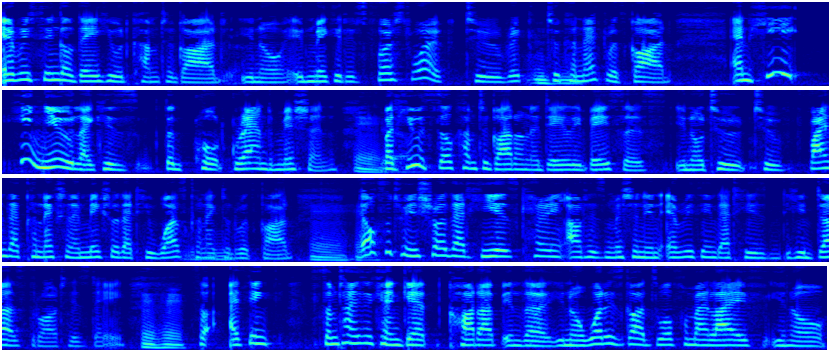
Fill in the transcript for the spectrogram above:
every single day he would come to God. You know, it'd make it his first work to re- to mm-hmm. connect with God, and he. He knew like his the quote grand mission, mm, but he would still come to God on a daily basis, you know, to to find that connection and make sure that he was connected mm-hmm. with God. Mm-hmm. Also to ensure that he is carrying out his mission in everything that he he does throughout his day. Mm-hmm. So I think sometimes we can get caught up in the, you know, what is God's will for my life? You know,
